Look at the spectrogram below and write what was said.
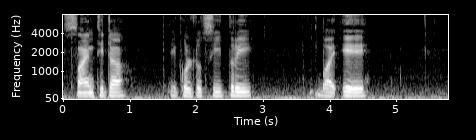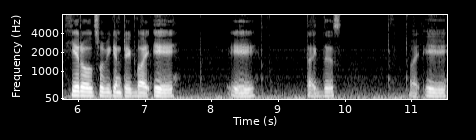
sin theta equal to C 3 by A. Here also we can take by A, A like this by A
